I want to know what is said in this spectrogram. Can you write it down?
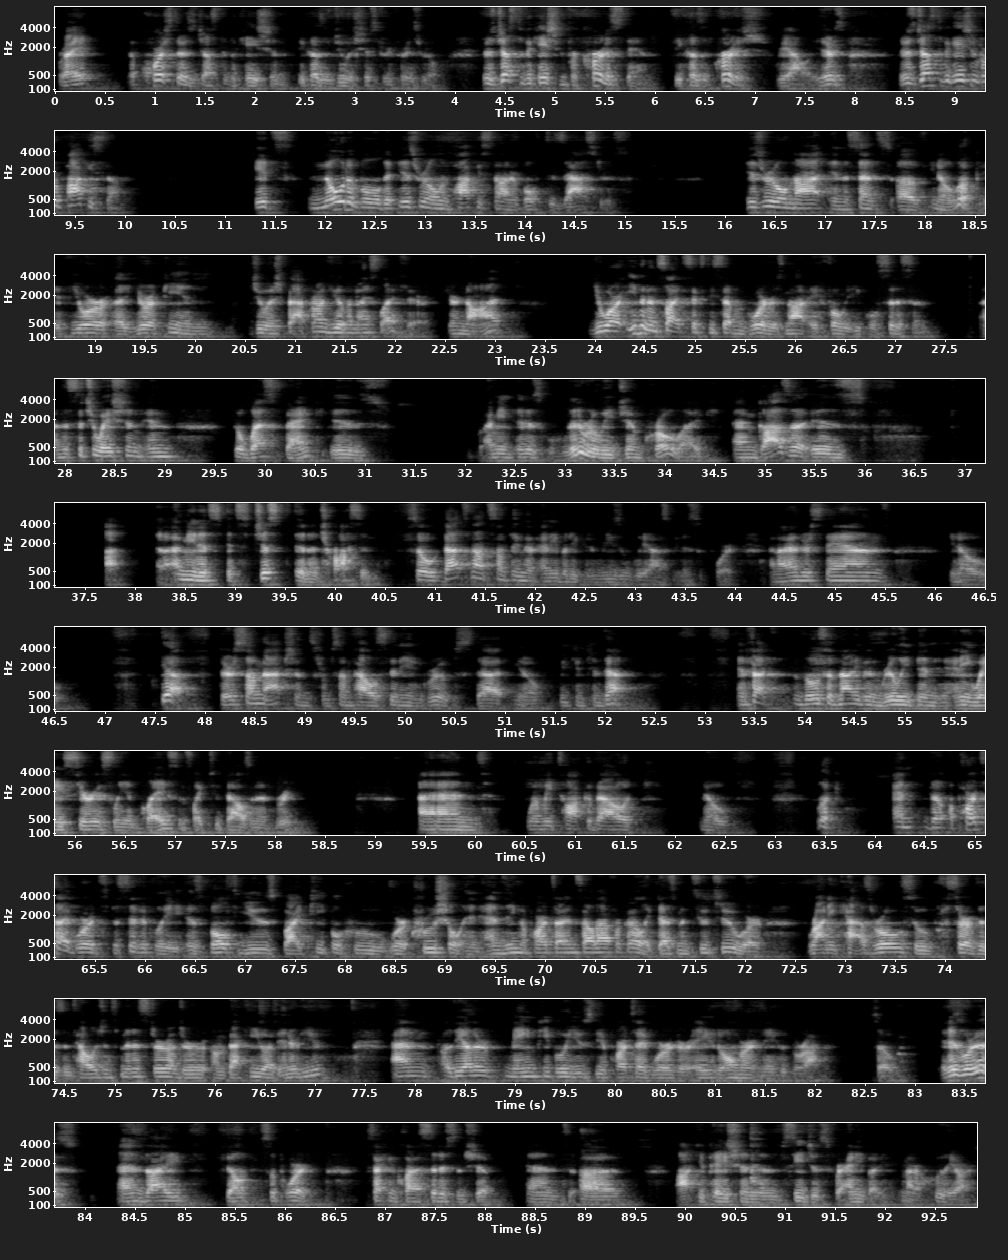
right? Of course, there's justification because of Jewish history for Israel. There's justification for Kurdistan because of Kurdish reality. There's, there's justification for Pakistan. It's notable that Israel and Pakistan are both disasters. Israel not in the sense of, you know, look, if you're a European Jewish background, you have a nice life there. If you're not, you are, even inside 67 borders, not a fully equal citizen. And the situation in the West Bank is, I mean, it is literally Jim Crow like. And Gaza is, I mean, it's, it's just an atrocity. So that's not something that anybody can reasonably ask me to support. And I understand you know, yeah, there are some actions from some Palestinian groups that, you know, we can condemn. In fact, those have not even really been in any way seriously in play since like 2003. And when we talk about, you know, look, and the apartheid word specifically is both used by people who were crucial in ending apartheid in South Africa, like Desmond Tutu or Ronnie Kasrils, who served as intelligence minister under um, Mbeki, who I've interviewed. And the other main people who use the apartheid word are Ehud Olmert and Ehud Barak. So it is what it is. And I don't support second class citizenship and uh, occupation and sieges for anybody, no matter who they are.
